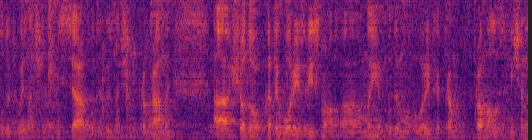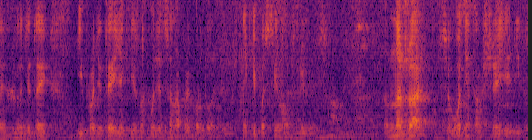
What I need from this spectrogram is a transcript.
будуть визначені місця, будуть визначені програми. А щодо категорій, звісно, ми будемо говорити про, про малозахищених дітей і про дітей, які знаходяться на прикордоні, які постійно обстрілюються. На жаль, сьогодні там ще є діти.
